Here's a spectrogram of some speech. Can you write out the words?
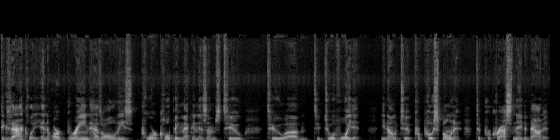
Exactly and our brain has all these poor coping mechanisms to to um, to to avoid it you know to postpone it to procrastinate about it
